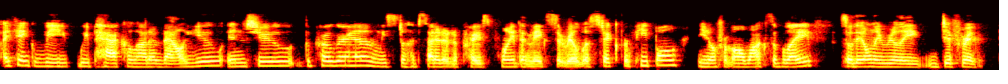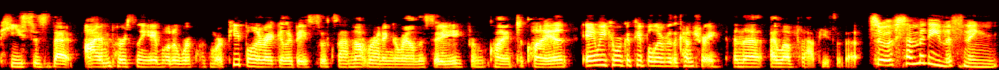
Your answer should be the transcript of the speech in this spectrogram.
I think we, we pack a lot of value into the program and we still have set it at a price point that makes it realistic for people, you know, from all walks of life. So the only really different piece is that I'm personally able to work with more people on a regular basis because I'm not running around the city from client to client. And we can work with people over the country. And that I love that piece of it. So if somebody listening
